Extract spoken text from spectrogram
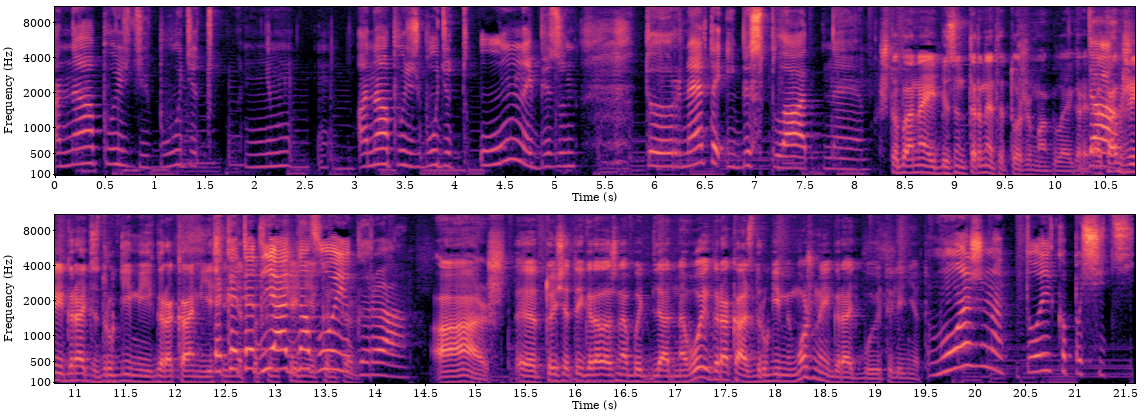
она пусть будет она пусть будет умной, без интернета и бесплатная. Чтобы она и без интернета тоже могла играть. Да. А как же играть с другими игроками, если так нет это для одного игра. А, э, то есть эта игра должна быть для одного игрока, а с другими можно играть будет или нет? Можно только по сети.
